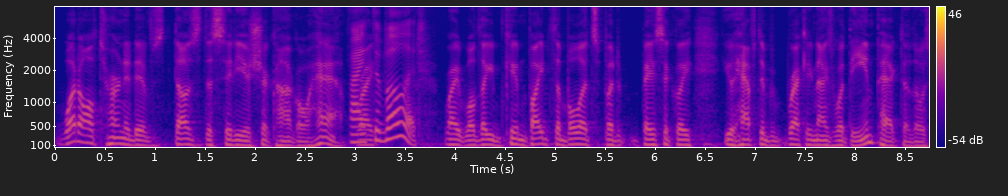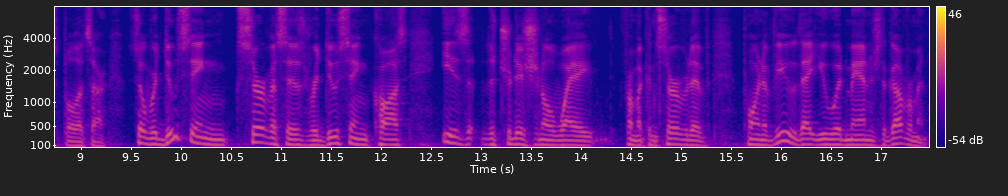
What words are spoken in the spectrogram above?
what alternatives does the city of Chicago have? Bite right? the bullet. Right. Well, they can bite the bullets, but basically, you have to recognize what the impact of those bullets are. So, reducing services, reducing costs is the traditional way, from a conservative point of view, that you would manage the government.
